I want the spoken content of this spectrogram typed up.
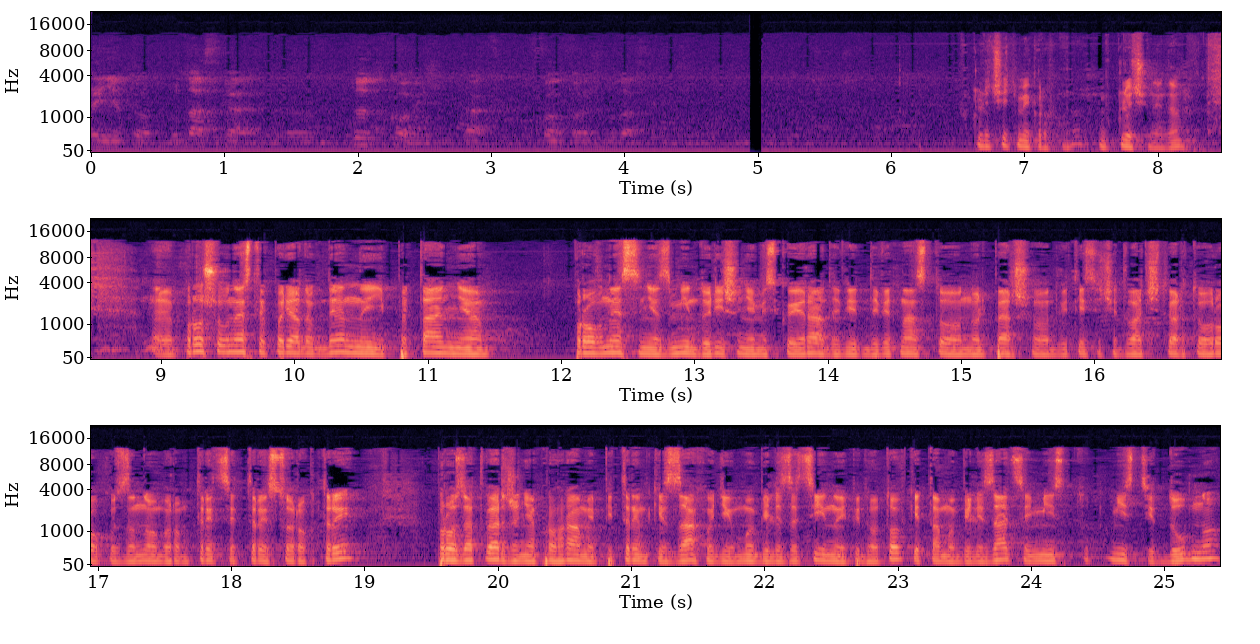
Прийнято. Будь ласка, додаткові. Так, будь ласка. Включіть мікрофон. Включений. Да? Прошу внести в порядок денний питання про внесення змін до рішення міської ради від 19.01.2024 року за номером 3343 про затвердження програми підтримки заходів мобілізаційної підготовки та мобілізації міст, місті Дубно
